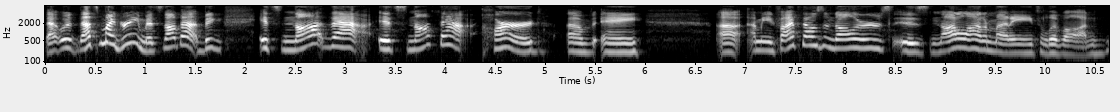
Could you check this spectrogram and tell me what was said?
That would that's my dream. It's not that big. It's not that it's not that hard of a uh, I mean, five thousand dollars is not a lot of money to live on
